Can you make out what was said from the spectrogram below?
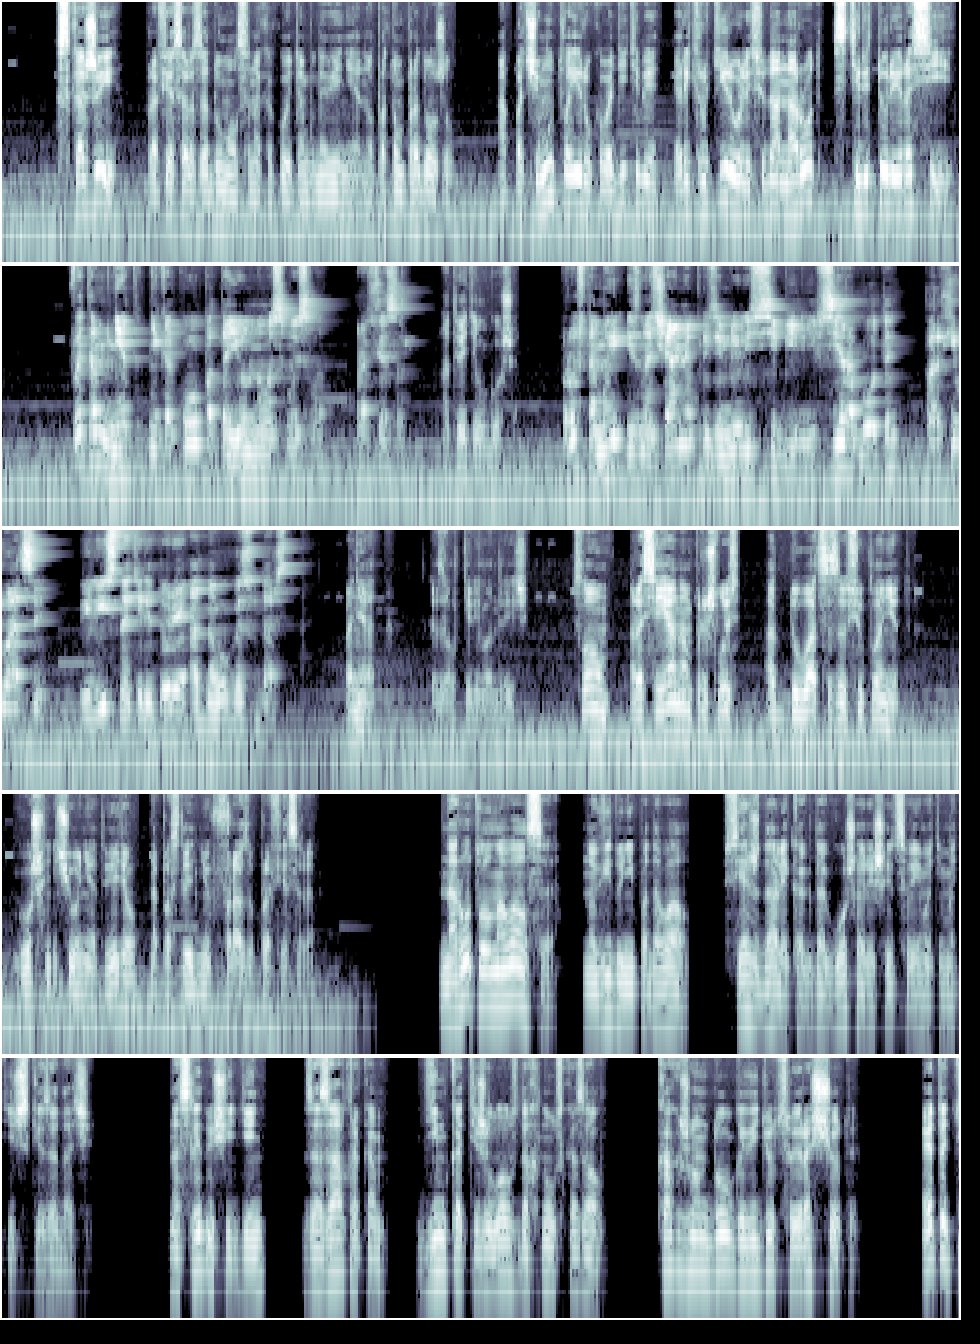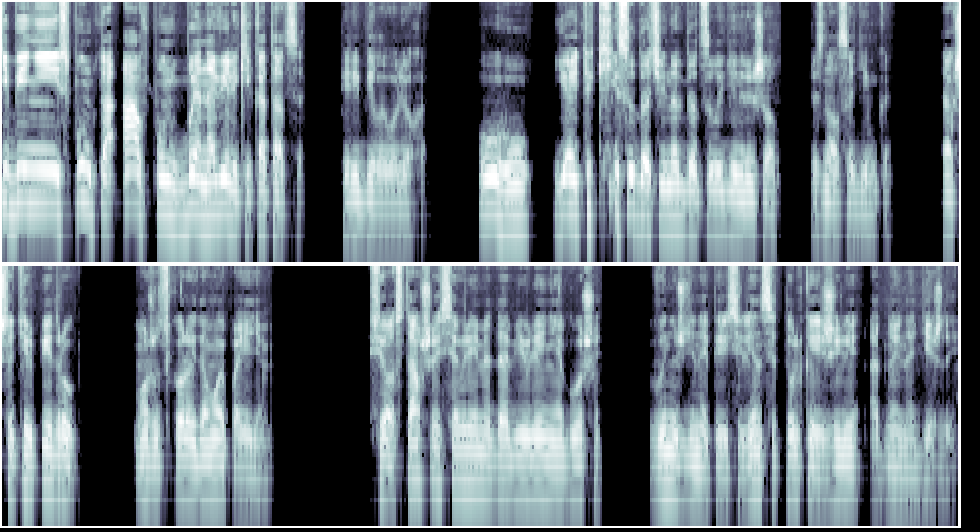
«Скажи», — профессор задумался на какое-то мгновение, но потом продолжил. «А почему твои руководители рекрутировали сюда народ с территории России?» «В этом нет никакого потаенного смысла, профессор», — ответил Гоша. Просто мы изначально приземлились в Сибири, и все работы по архивации велись на территории одного государства. Понятно, сказал Кирилл Андреевич. Словом, россиянам пришлось отдуваться за всю планету. Гоша ничего не ответил на последнюю фразу профессора. Народ волновался, но виду не подавал. Все ждали, когда Гоша решит свои математические задачи. На следующий день, за завтраком, Димка тяжело вздохнул, сказал, как же он долго ведет свои расчеты. «Это тебе не из пункта А в пункт Б на велике кататься», — перебил его Леха. «Угу, я и такие задачи иногда целый день решал», — признался Димка. «Так что терпи, друг, может, скоро и домой поедем». Все оставшееся время до объявления Гоши вынужденные переселенцы только и жили одной надеждой.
